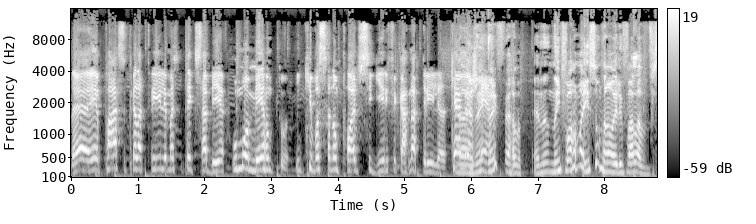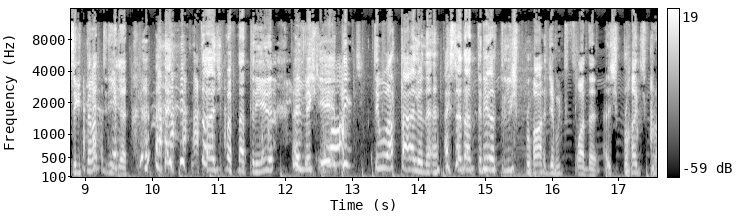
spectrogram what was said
Né? Passe pela trilha, mas você tem que saber o momento em que você não pode seguir e ficar na trilha. Quebra Não, as nem, não, regras. informa, É, não, não informa isso, não. Ele fala, segue pela trilha. aí tá tipo, na trilha, aí vê que tem, tem um atalho, né? Aí sai da trilha, a trilha explode, é muito foda. Explode, explode.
